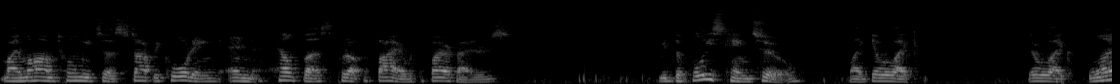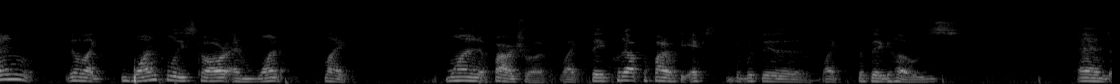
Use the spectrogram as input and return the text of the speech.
my mom told me to stop recording and help us put out the fire with the firefighters. We, the police came too. Like they were like there were like one there were like one police car and one like one fire truck. Like they put out the fire with the ex with the like the big hose. And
